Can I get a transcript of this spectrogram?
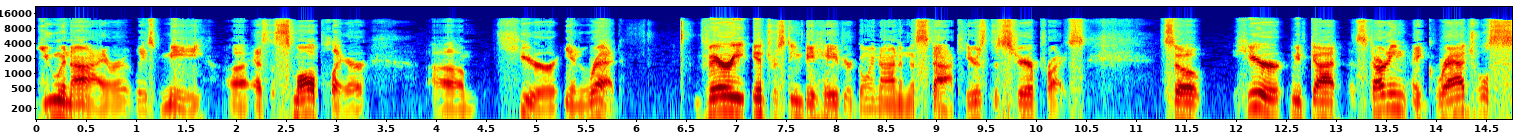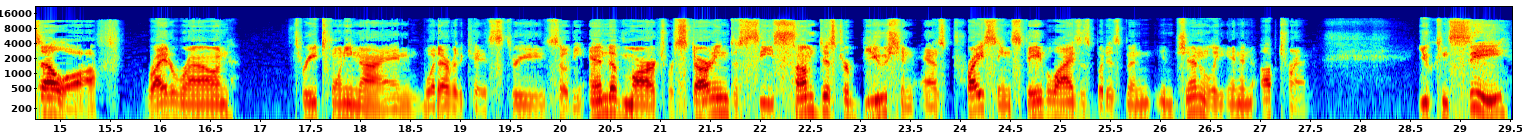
you and I, or at least me, uh, as the small player um, here in red. Very interesting behavior going on in the stock. Here's the share price. So here we've got starting a gradual sell-off right around 329, whatever the case, three. So the end of March, we're starting to see some distribution as pricing stabilizes, but has been in generally in an uptrend. You can see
